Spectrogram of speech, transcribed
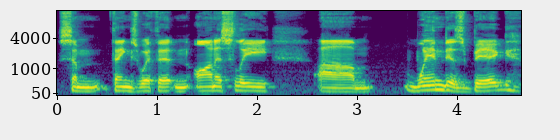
some things with it. And honestly, um, wind is big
